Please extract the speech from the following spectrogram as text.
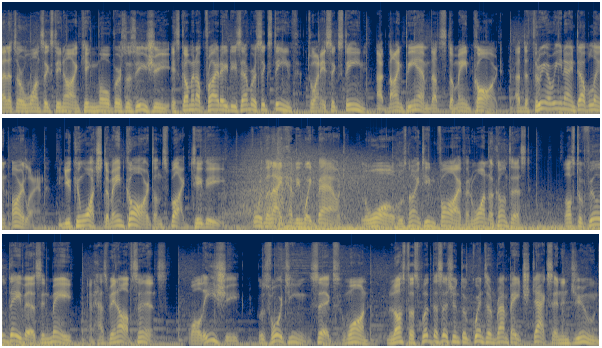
Bellator 169 King Mo vs Ishii is coming up Friday, December 16th, 2016 at 9 p.m. That's the main card at the 3 Arena in Dublin, Ireland. And you can watch the main card on Spike TV. For the light heavyweight bout, Lawal, who's 19-5 and won a contest, lost to Phil Davis in May and has been off since, while Ishii, who's 14-6-1, lost a split decision to Quinton Rampage Jackson in June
